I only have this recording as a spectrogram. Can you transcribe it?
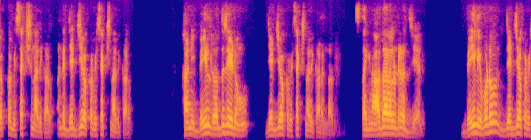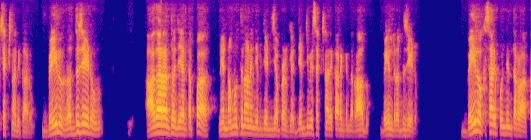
యొక్క విచక్షణ అధికారం అంటే జడ్జి యొక్క విచక్షణ అధికారం. కానీ బెయిల్ రద్దు చేయడం జడ్జి యొక్క విచక్షణ అధికారం కాదు. తగిన ఆధారాలు ఉంటే రద్దు చేయాలి. బెయిల్ ఇవ్వడం జడ్జి యొక్క విచక్షణ అధికారం. బెయిల్ రద్దు చేయడం ఆధారాలతో చేయాలి తప్ప నేను నమ్ముతున్నానని చెప్పి జడ్జి చెప్పడానికి లేదు. జడ్జి విచక్షణ అధికారం కింద రాదు. బెయిల్ రద్దు చేయడం. బెయిల్ ఒకసారి పొందిన తర్వాత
